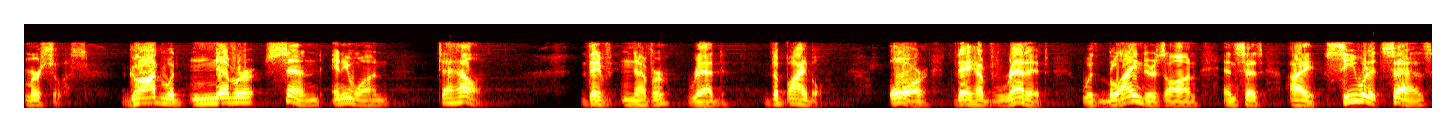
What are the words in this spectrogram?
merciless. God would never send anyone to hell. They've never read the Bible, or they have read it with blinders on and says, I see what it says,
